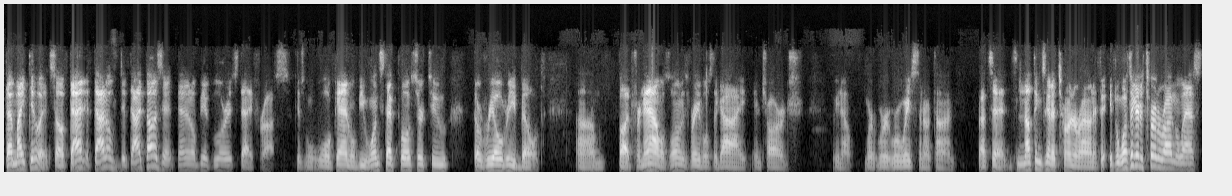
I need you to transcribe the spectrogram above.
that might do it. So if that if that'll if that does it, then it'll be a glorious day for us because we'll, we'll again we'll be one step closer to the real rebuild. Um, but for now, as long as Vrabel's the guy in charge, you know, we're we're, we're wasting our time. That's it. Nothing's going to turn around. If it, if it wasn't going to turn around the last,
